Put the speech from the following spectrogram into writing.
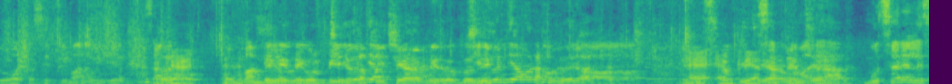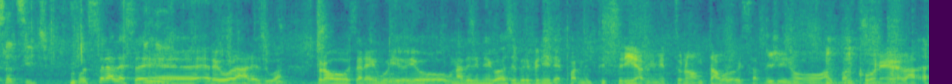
due volte a settimana, quindi sa Ok. che un bambino... Non- col ci figlio, ricordiamo- t'appiccica al vetro così. Ci ricordiamo il nome, però... È, è un eh, mozzarella e salsiccia. Mozzarella è, è regolare sua, però sarei pure io. Io una delle mie cose preferite è quando in pizzeria mi mettono a un tavolo che sta vicino al bancone. La-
